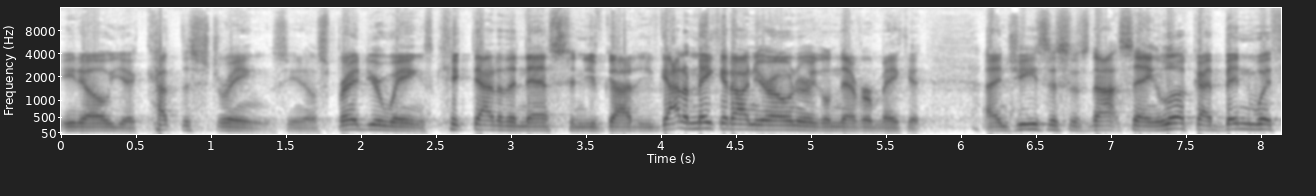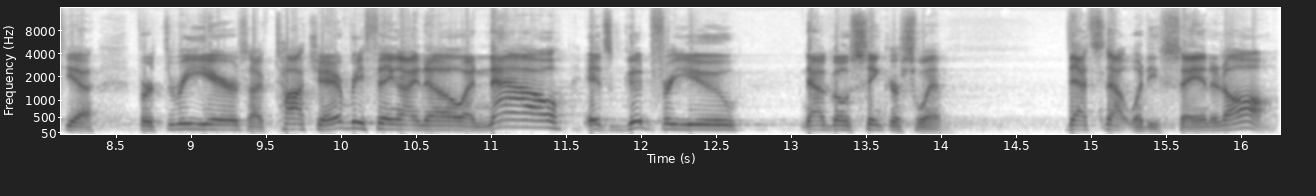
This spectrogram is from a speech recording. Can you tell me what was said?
you know you cut the strings, you know, spread your wings, kicked out of the nest, and you've got, you've got to make it on your own or you'll never make it. And Jesus is not saying, Look, I've been with you for three years, I've taught you everything I know, and now it's good for you now go sink or swim. That's not what he's saying at all.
